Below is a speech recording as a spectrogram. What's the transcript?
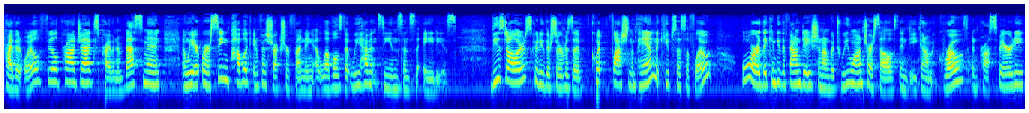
private oil field projects, private investment, and we are, seeing public infrastructure funding at levels that we haven't seen since the 80s. These dollars could either serve as a quick flash in the pan that keeps us afloat, or they can be the foundation on which we launch ourselves into economic growth and prosperity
